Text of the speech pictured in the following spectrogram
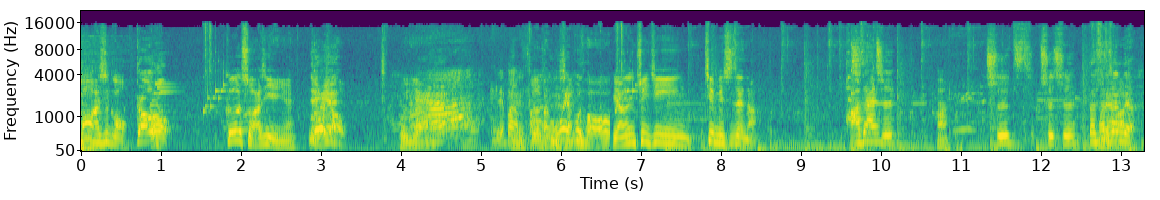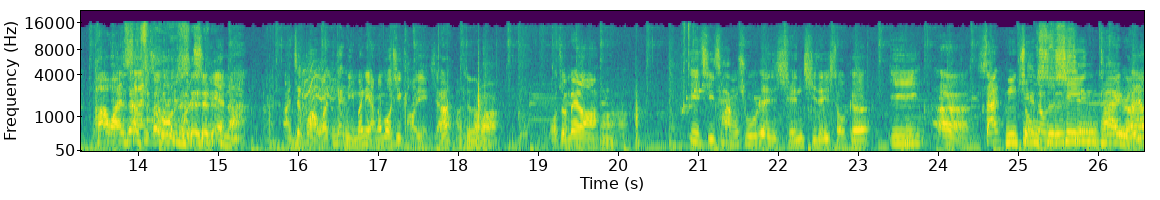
猫还是狗？狗歌手还是演员？歌手不一样。没办法歌，手本位不同，两人最近见面是在哪？爬山，吃啊，吃吃吃吃，但是真的爬完山之后 就吃面了。啊，这不好玩，应该你们两个默契考验一下。啊，真的吗？我准备了哦，嗯。一起唱出任贤齐的一首歌，一二三，你总是心太软。哎呦，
